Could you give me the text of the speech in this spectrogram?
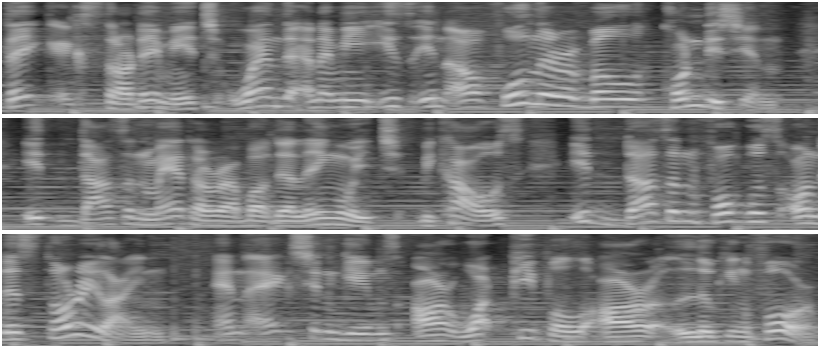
Take extra damage when the enemy is in a vulnerable condition. It doesn't matter about the language because it doesn't focus on the storyline and action games are what people are looking for.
